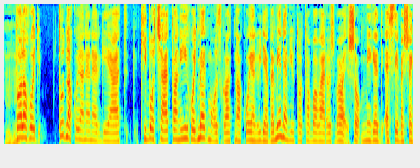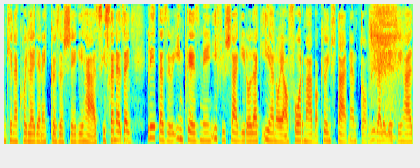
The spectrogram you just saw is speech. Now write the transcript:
Uh-huh. Valahogy tudnak olyan energiát kibocsátani, hogy megmozgatnak olyan ügyekben. Miért nem jutott abba a városba so, még egy eszébe senkinek, hogy legyen egy közösségi ház? Hiszen hát ez, ez egy létező intézmény, ifjúsági irodák, ilyen-olyan formában, könyvtár, nem tudom, művelődési ház.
